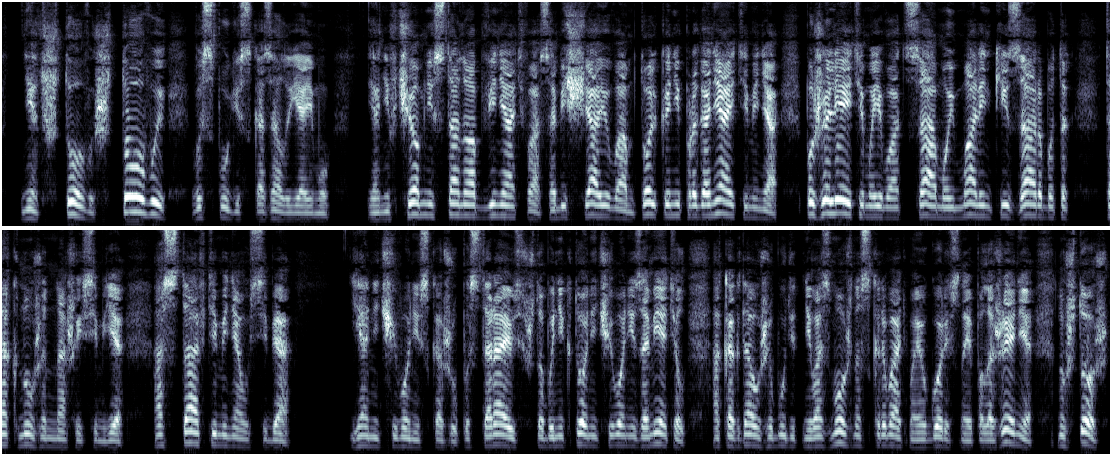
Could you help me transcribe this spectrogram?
— Нет, что вы, что вы! — в испуге сказала я ему. Я ни в чем не стану обвинять вас, обещаю вам, только не прогоняйте меня, пожалейте моего отца, мой маленький заработок так нужен нашей семье, оставьте меня у себя. Я ничего не скажу, постараюсь, чтобы никто ничего не заметил, а когда уже будет невозможно скрывать мое горестное положение, ну что ж,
